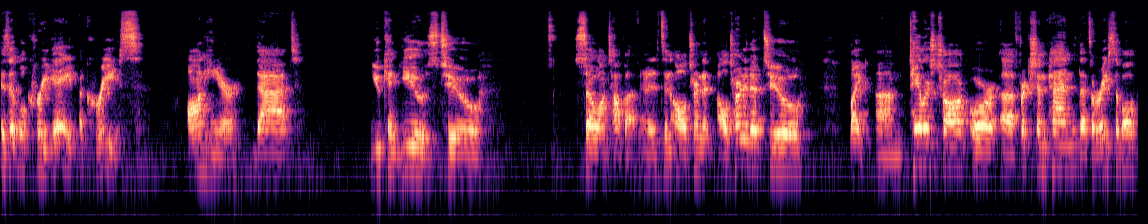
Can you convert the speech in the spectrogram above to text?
is it will create a crease on here that you can use to sew on top of. And it's an alternate alternative to like um, tailor's chalk or a friction pen that's erasable.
